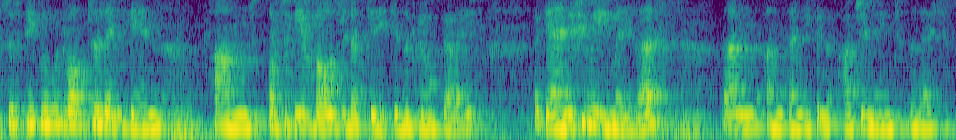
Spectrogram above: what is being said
so if people would want to link in and want to be involved in updating the Blue Guide, again, if you email us, then, and then you can add your name to the list.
